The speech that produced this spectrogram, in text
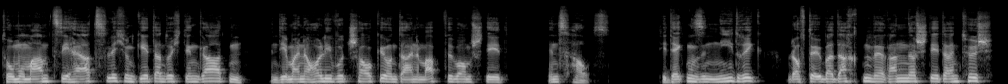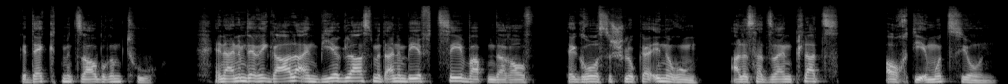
Tom umarmt sie herzlich und geht dann durch den Garten, in dem eine Hollywood-Schaukel unter einem Apfelbaum steht, ins Haus. Die Decken sind niedrig und auf der überdachten Veranda steht ein Tisch, gedeckt mit sauberem Tuch. In einem der Regale ein Bierglas mit einem BFC-Wappen darauf, der große Schluck Erinnerung. Alles hat seinen Platz, auch die Emotionen.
